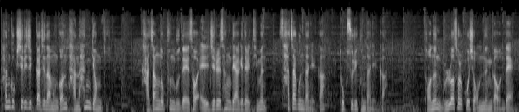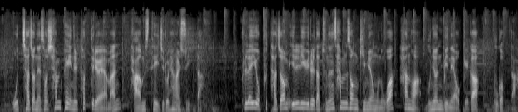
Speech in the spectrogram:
한국 시리즈까지 남은 건 단 한 경기. 가장 높은 무대에서 LG를 상대하게 될 팀은 사자 군단일까? 독수리 군단일까? 더는 물러설 곳이 없는 가운데 5차전에서 샴페인을 터뜨려야만 다음 스테이지로 향할 수 있다. 플레이오프 타점 1, 2위를 다투는 삼성 김영훈과 한화 문현빈의 어깨가 무겁다.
